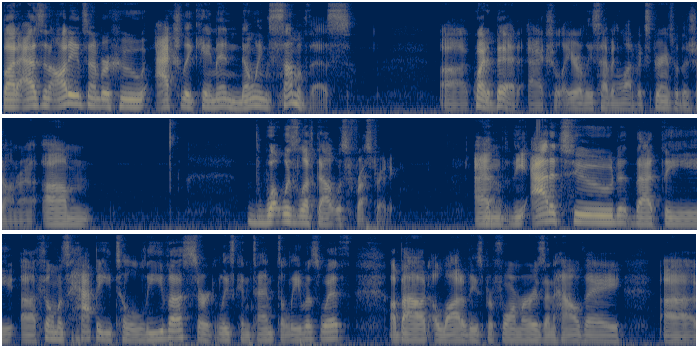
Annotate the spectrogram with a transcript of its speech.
But as an audience member who actually came in knowing some of this, uh, quite a bit actually, or at least having a lot of experience with the genre, um, what was left out was frustrating. And the attitude that the uh, film is happy to leave us, or at least content to leave us with, about a lot of these performers and how they, uh,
